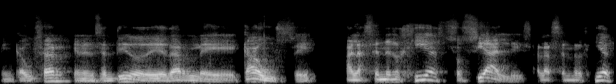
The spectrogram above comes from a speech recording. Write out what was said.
encauzar en el sentido de darle cauce a las energías sociales, a las energías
